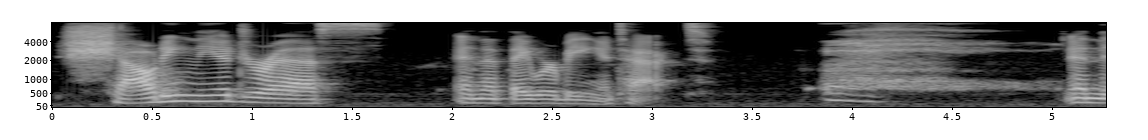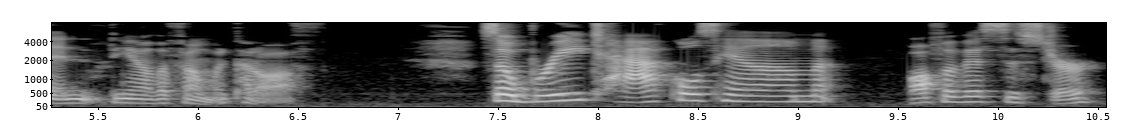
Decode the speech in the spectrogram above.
shouting the address and that they were being attacked. and then, you know, the phone would cut off. So Bree tackles him off of his sister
